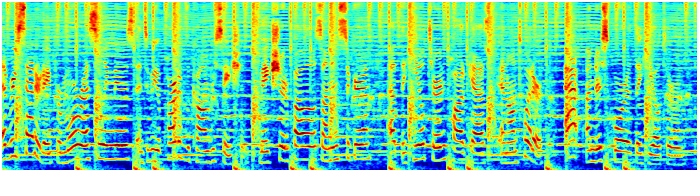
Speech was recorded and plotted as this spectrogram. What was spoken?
every Saturday for more wrestling news and to be a part of the conversation. Make sure to follow us on Instagram at the Heel Turn Podcast and on Twitter underscore the heel turn.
